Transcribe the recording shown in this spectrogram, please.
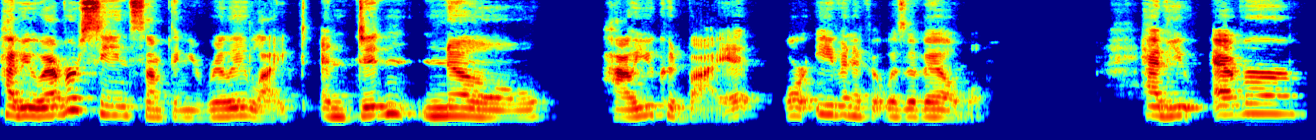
Have you ever seen something you really liked and didn't know how you could buy it or even if it was available? Have you ever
